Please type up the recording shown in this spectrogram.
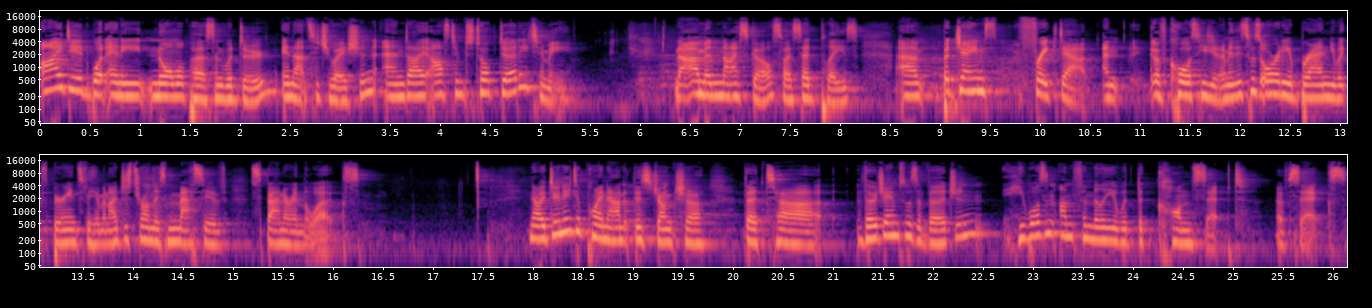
I did what any normal person would do in that situation, and I asked him to talk dirty to me. Now, I'm a nice girl, so I said please. Um, but James freaked out, and of course he did. I mean, this was already a brand new experience for him, and I just threw on this massive spanner in the works. Now, I do need to point out at this juncture that uh, though James was a virgin, he wasn't unfamiliar with the concept of sex.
